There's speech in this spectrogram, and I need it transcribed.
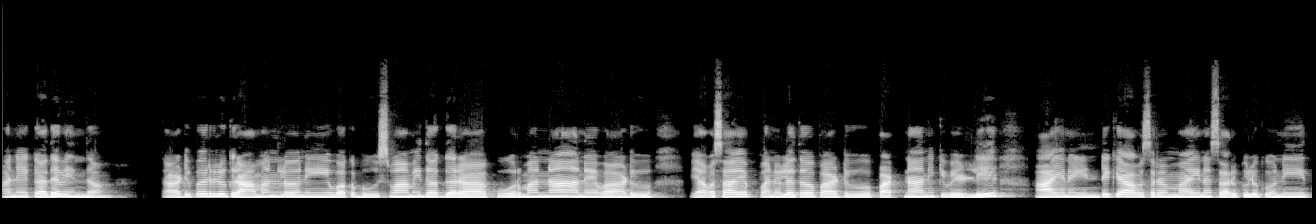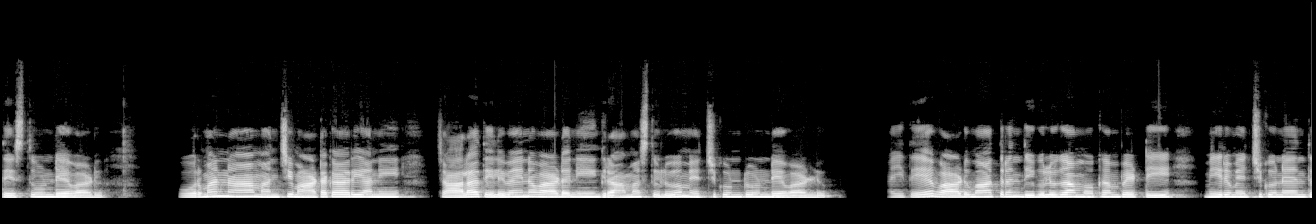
అనే కథ విందాం. తాడిపర్రు గ్రామంలోని ఒక భూస్వామి దగ్గర కూర్మన్న అనేవాడు వ్యవసాయ పనులతో పాటు పట్నానికి వెళ్ళి ఆయన ఇంటికి అవసరమైన సరుకులు కొని తెస్తూ ఉండేవాడు. కూర్మన్న మంచి మాటకారి అని చాలా తెలివైన వాడని గ్రామస్తులు మెచ్చుకుంటూ ఉండేవాళ్ళు. అయితే వాడు మాత్రం దిగులుగా ముఖం పెట్టి మీరు మెచ్చుకునేంత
